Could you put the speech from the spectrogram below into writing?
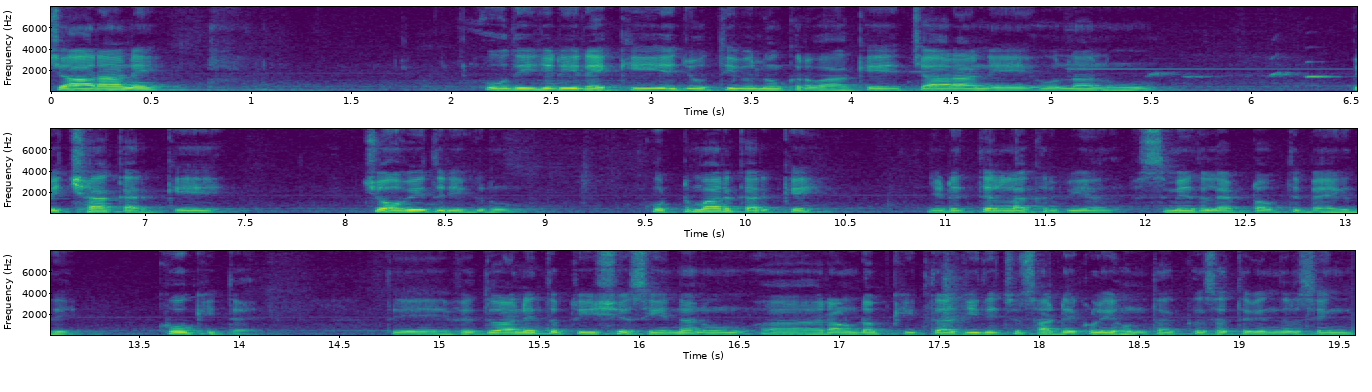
ਚਾਰਾਂ ਨੇ ਉਹਦੀ ਜਿਹੜੀ ਰੈਕੀ ਜੋਤੀ ਵੱਲੋਂ ਕਰਵਾ ਕੇ ਚਾਰਾਂ ਨੇ ਉਹਨਾਂ ਨੂੰ ਪਿੱਛਾ ਕਰਕੇ 24 ਤਰੀਕ ਨੂੰ ਕੁੱਟਮਾਰ ਕਰਕੇ ਜਿਹੜੇ 3 ਲੱਖ ਰੁਪਇਆ ਸਮੇਤ ਲੈਪਟਾਪ ਤੇ ਬੈਗ ਦੇ ਖੋਹ ਕੀਤਾ ਹੈ। ਤੇ ਫਿਰ ਦੌਰਾਨੇ ਤਫਤੀਸ਼ ਅਸੀਂ ਇਹਨਾਂ ਨੂੰ ਰਾਉਂਡ ਅਪ ਕੀਤਾ, ਜਿਹਦੇ ਚ ਸਾਡੇ ਕੋਲੇ ਹੁਣ ਤੱਕ ਸਤਵਿੰਦਰ ਸਿੰਘ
